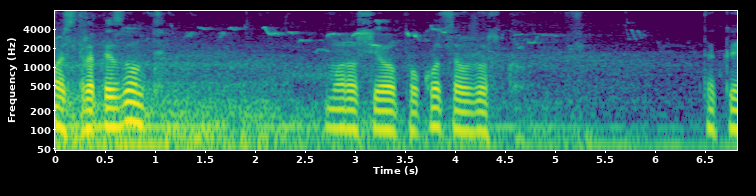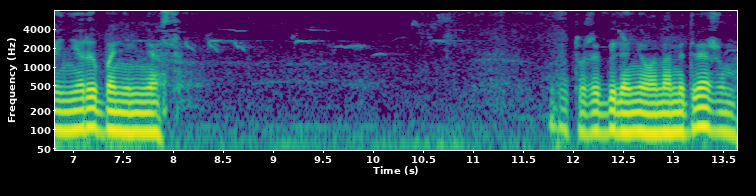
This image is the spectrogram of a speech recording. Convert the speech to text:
Ось трапезунт. Мороз його покоцав жорстко. Такий ні риба, ні м'ясо. Тут уже біля нього на медвежому.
